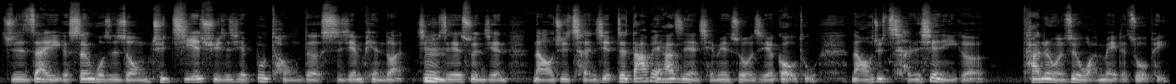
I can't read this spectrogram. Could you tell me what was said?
就是在一个生活之中去截取这些不同的时间片段，截取这些瞬间，然后去呈现，就搭配他之前前面说的这些构图，然后去呈现一个他认为最完美的作品。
